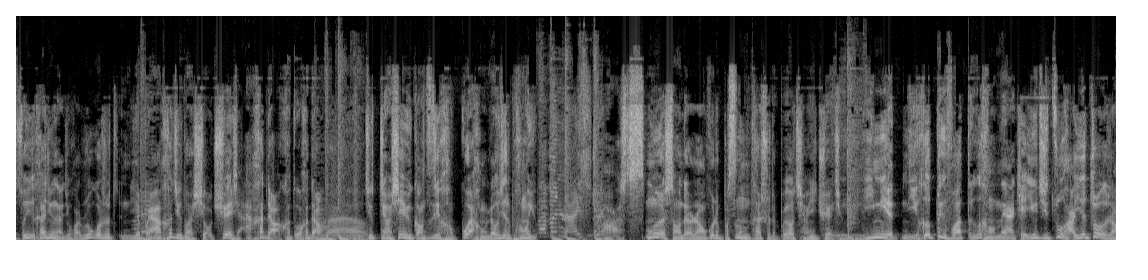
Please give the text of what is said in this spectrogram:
所以还就那句话，如果说一般喝酒的话，小劝一下，哎，喝点儿，快多喝点儿，就讲限于跟自己很惯、很了解的朋友。啊，陌生的人或者不是那么特殊的，不要轻易劝酒，以免你和对方都很难看。尤其坐下一桌子人，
